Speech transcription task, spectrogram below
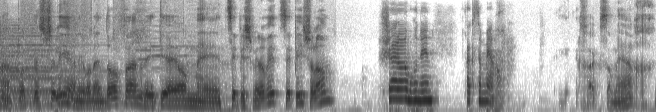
הפודקאסט שלי, אני רונן דורפן, ואיתי היום אה, ציפי שמילוביץ. ציפי, שלום. שלום רונן, חג שמח. חג שמח.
